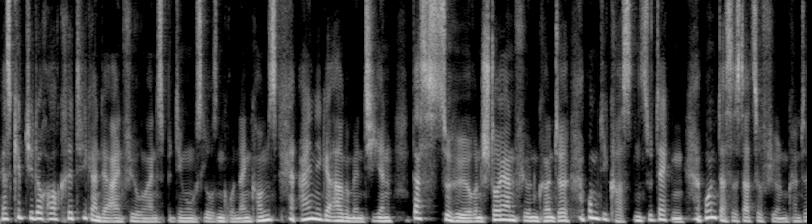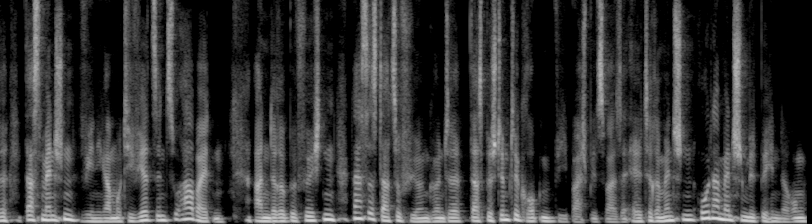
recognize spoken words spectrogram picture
Es gibt jedoch auch Kritik an der Einführung eines bedingungslosen Grundeinkommens. Einige argumentieren, dass es zu höheren Steuern führen könnte, um die Kosten zu decken und dass es dazu führen könnte, dass Menschen weniger motiviert sind zu arbeiten. Andere befürchten, dass es dazu führen könnte, dass bestimmte Gruppen wie beispielsweise ältere Menschen oder Menschen mit Behinderung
